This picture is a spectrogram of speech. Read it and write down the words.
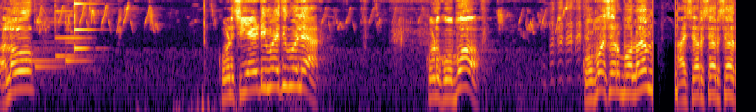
હલો? કોણ સીઆઈડી માંથી બોલ્યા? કોણ કોભો કોબો સર બોલો એમ. હા, સર સર સર.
